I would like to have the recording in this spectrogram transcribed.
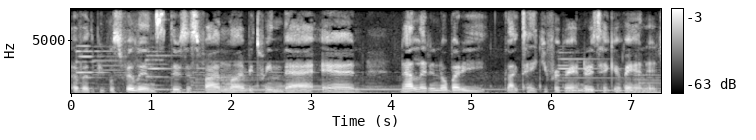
of other people's feelings. There's this fine line between that and not letting nobody like take you for granted or take advantage.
